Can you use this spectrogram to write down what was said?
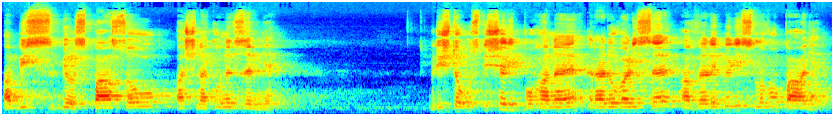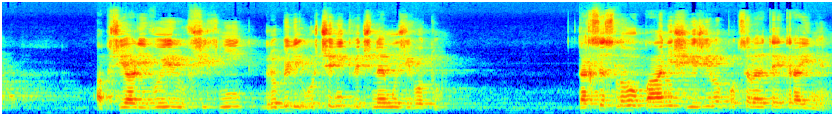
abys byl spásou až na konec země. Když to uslyšeli pohané, radovali se a velebili slovo páně a přijali víru všichni, kdo byli určeni k věčnému životu. Tak se slovo páně šířilo po celé té krajině.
